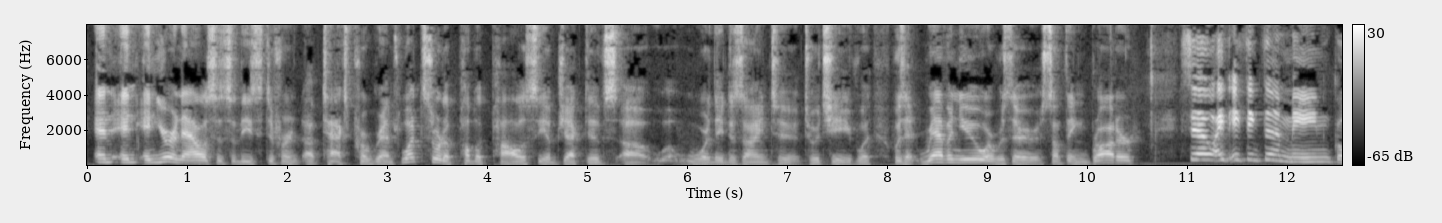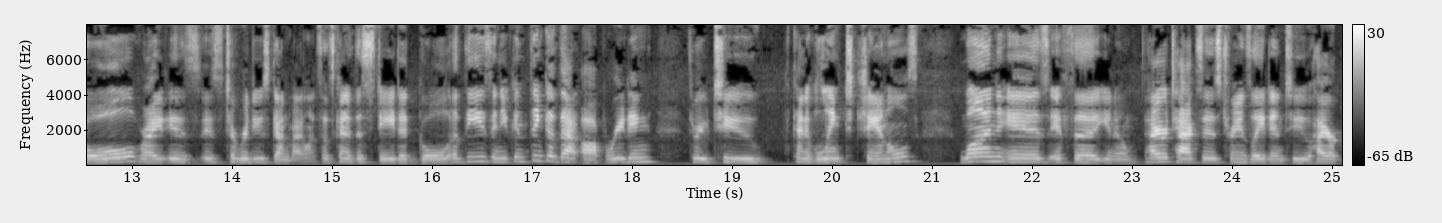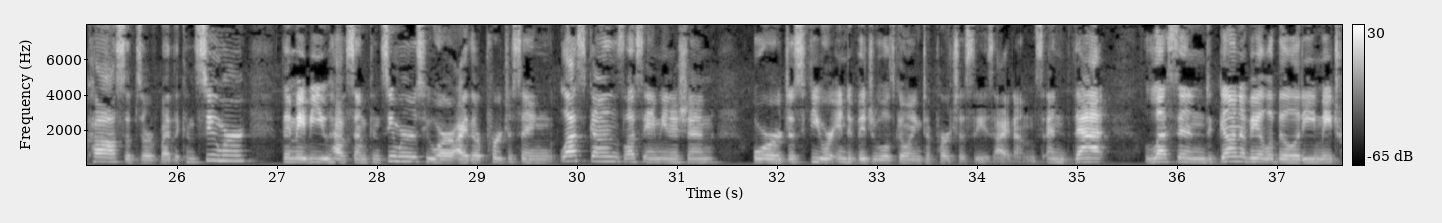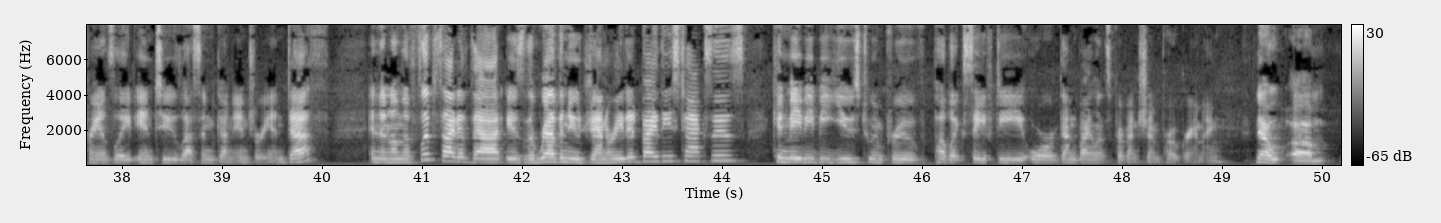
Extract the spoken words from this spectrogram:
And and, and your analysis of these different uh, tax programs, what sort of public policy objectives uh, were they designed to to achieve? Was, was it revenue or was there something broader? So I, I, think the main goal, right, is is to reduce gun violence. That's kind of the stated goal of these, and you can think of that operating through two kind of linked channels. One is if the you know higher taxes translate into higher costs observed by the consumer, then maybe you have some consumers who are either purchasing less guns, less ammunition, or just fewer individuals going to purchase these items, and that lessened gun availability may translate into lessened gun injury and death. And then on the flip side of that is the revenue generated by these taxes can maybe be used to improve public safety or gun violence prevention programming. Now, um,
